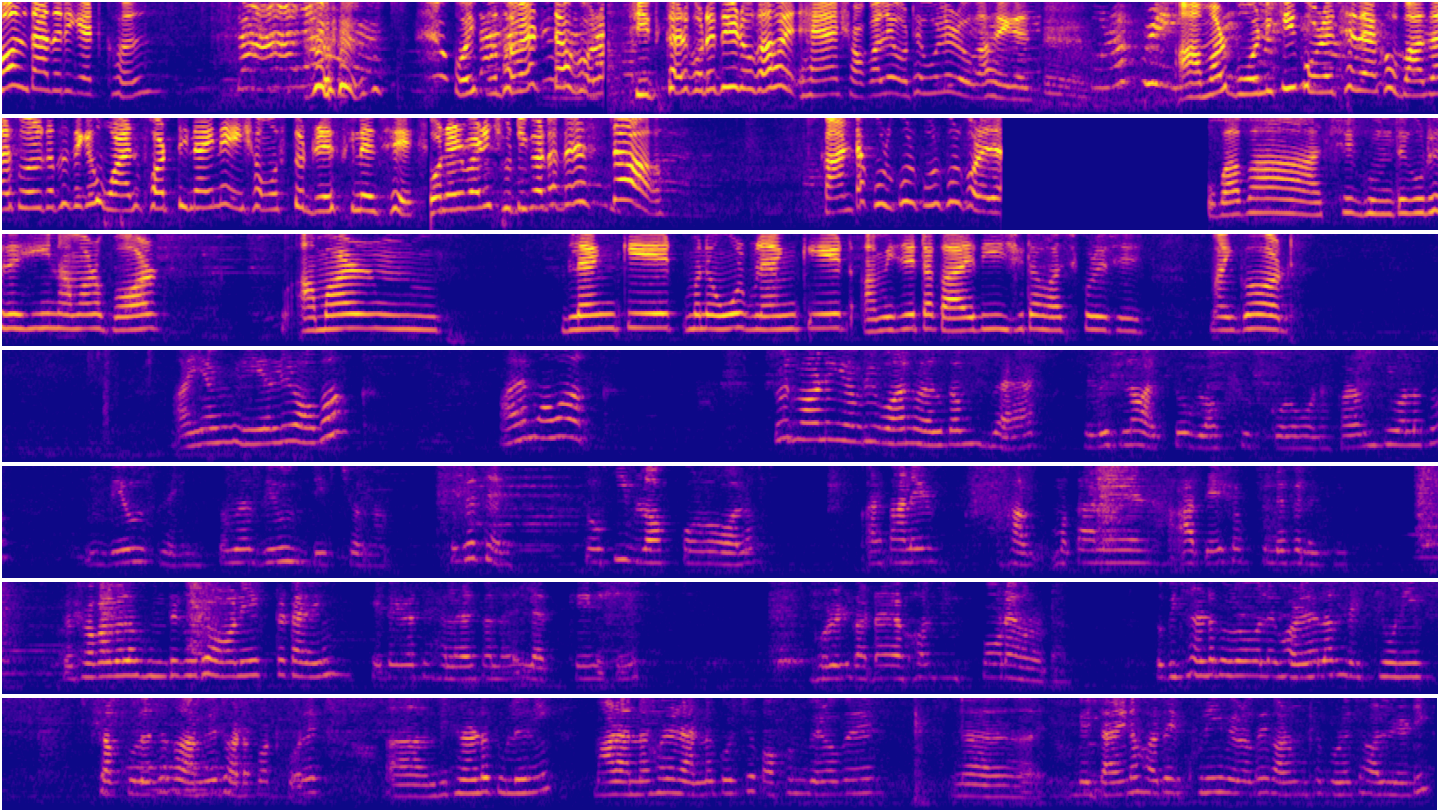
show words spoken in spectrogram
খোল তাড়াতাড়ি গেট খোল। ওই প্রথমে একটা হলো চিৎকার করে তুই রোগা হয়ে হ্যাঁ সকালে ওঠে বলে রোগা হয়ে গেছে। আমার বোন কি করেছে দেখো, বাজার কলকাতা থেকে ওয়ান ফর্টি নাইনে এই সমস্ত ড্রেস কিনেছে। বোনের বাড়ি ছুটি কাটাতে এসছ? কানটা কুরকুর কুরকুর করে যায়। ও বাবা, আজকে ঘুম থেকে উঠে দেখি না আমার বর। আমার ব্ল্যাঙ্কেট মানে ওর ব্ল্যাঙ্কেট, আমি যেটা গায়ে দিই সেটা ওয়াচ করেছে। My god I am really অবাক আই এম অবাক good morning everyone welcome back ভেবেছিলাম আজকেও ব্লগ শ্যুট করব না। কারণ কি বলো তো ভিউজ নেই। তোমরা ভিউজ দিচ্ছ না। ঠিক আছে? তো কি ব্লগ করব বলো? আর কানের কানের হাতে সব খুলে ফেলেছি। তো সকালবেলা ঘুম থেকে উঠে অনেকটা টাইম কেটে গেছে হেলায় ফেলায় ল্যাদ খেয়ে এসে। ঘড়ির কাটায় এখন পৌনে এগারোটা। তো বিছানাটা তুলবো বলে ঘরে এলাম, দেখছি উনি সব তুলেছে, তো আমিও ঝটাপট করে বিছানাটা তুলে নিই। মা রান্নাঘরে রান্না করছে, কখন বেরোবে জানি না, হয়তো এক্ষুনি বেরোবে, কারণ উঠে পড়েছে অলরেডি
